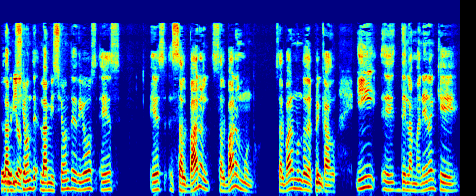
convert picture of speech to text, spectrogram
La misión, de, la misión de Dios es, es salvar, al, salvar al mundo, salvar al mundo del pecado. Y eh, de la manera en que,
